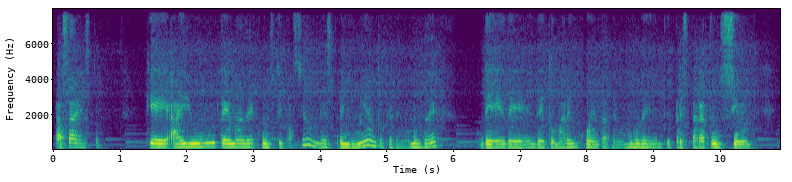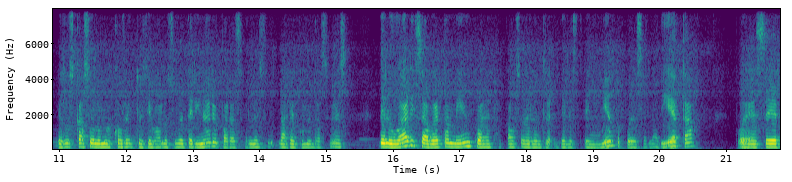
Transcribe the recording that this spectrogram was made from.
pasa esto, que hay un tema de constipación, de estreñimiento que debemos de de, tomar en cuenta, debemos de, prestar atención. En esos casos lo más correcto es llevarlo a su veterinario para hacerle las recomendaciones del lugar y saber también cuál es la causa del, del estreñimiento. Puede ser la dieta, puede ser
